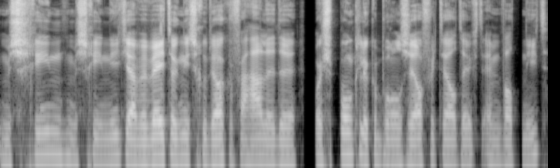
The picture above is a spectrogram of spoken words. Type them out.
Misschien, misschien niet. Ja, we weten ook niet zo goed welke verhalen de oorspronkelijke bron zelf verteld heeft en wat niet.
